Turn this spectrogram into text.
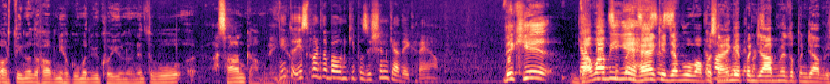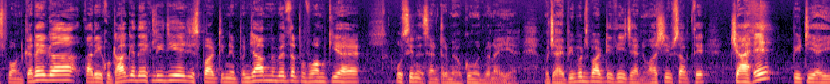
और तीनों दफ़ा अपनी हुकूमत भी खोई उन्होंने तो वो आसान काम नहीं, नहीं है। तो इस मरतबा उनकी पोजीशन क्या देख रहे हैं आप? देखिए दावा भी ये है कि जब वो वापस आएँगे पंजाब में तो पंजाब रिस्पॉन्ड करेगा। तारीख उठा के देख लीजिए जिस पार्टी ने पंजाब में बेहतर परफॉर्म किया है उसी ने सेंटर में हुकूमत बनाई है। वो चाहे पीपल्स पार्टी थी चाहे नवाज़ शरीफ साहब थे चाहे पीटीआई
